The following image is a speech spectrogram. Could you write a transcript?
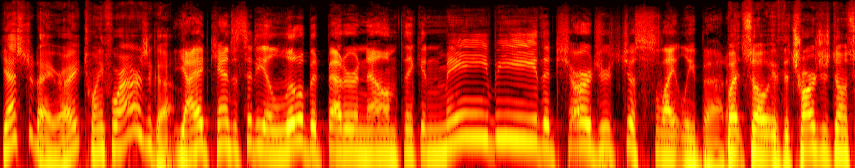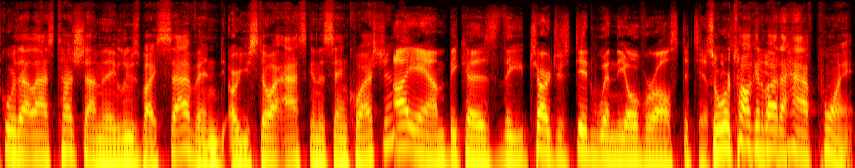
yesterday, right? 24 hours ago. Yeah, I had Kansas City a little bit better, and now I'm thinking maybe the Chargers just slightly better. But so if the Chargers don't score that last touchdown and they lose by seven, are you still asking the same question? I am because the Chargers did win the overall statistics. so we're talking about a half point.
